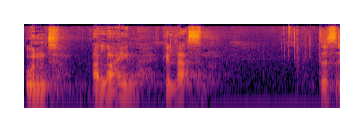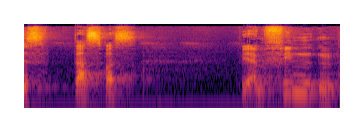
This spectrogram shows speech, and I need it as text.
und allein gelassen. Das ist das, was wir empfinden,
